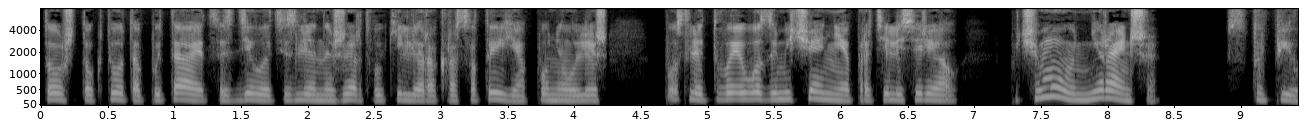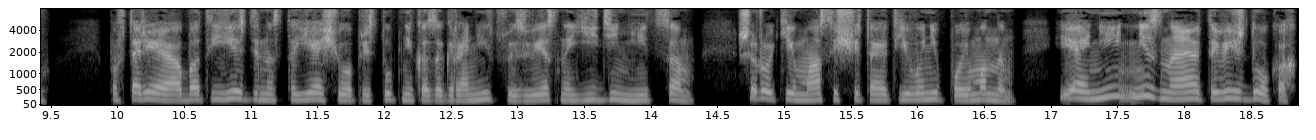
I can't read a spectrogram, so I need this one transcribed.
то, что кто-то пытается сделать из Лены жертву киллера красоты, я понял лишь После твоего замечания про телесериал. Почему не раньше? Ступил. Повторяю, об отъезде настоящего преступника за границу известно единицам. Широкие массы считают его непойманным, и они не знают о вещдоках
